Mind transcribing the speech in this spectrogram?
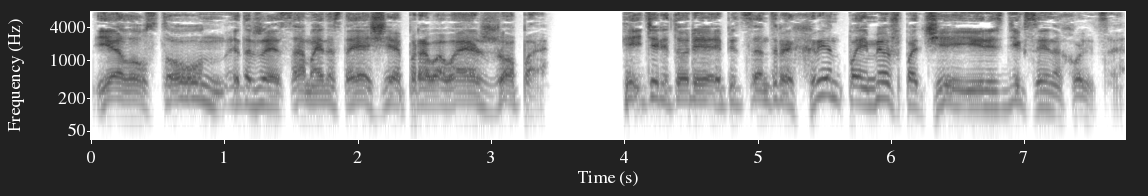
Йеллоустоун — это же самая настоящая правовая жопа. И территория эпицентра хрен поймешь, под чьей юрисдикцией находится.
